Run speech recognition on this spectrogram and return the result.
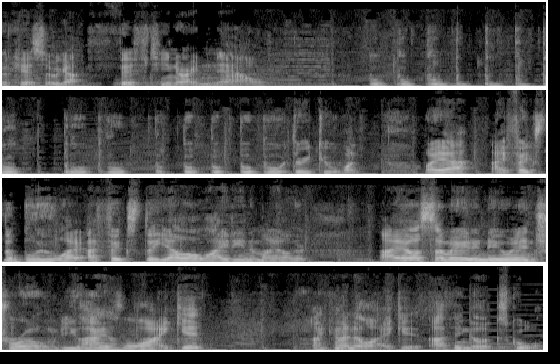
Okay, so we got 15 right now. Three, two, one. Oh yeah, I fixed the blue light. I fixed the yellow lighting in my other. I also made a new intro. Do you guys like it? I kind of like it. I think it looks cool.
